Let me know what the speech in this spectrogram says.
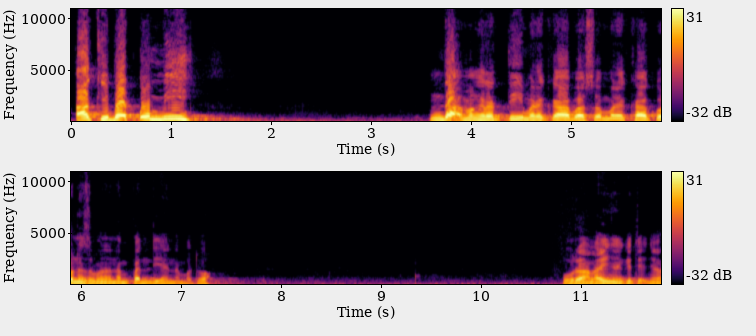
akibat ummi tidak mengerti mereka bahasa mereka pun sebenarnya nampan dia nama doa orang lain yang kecilnya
